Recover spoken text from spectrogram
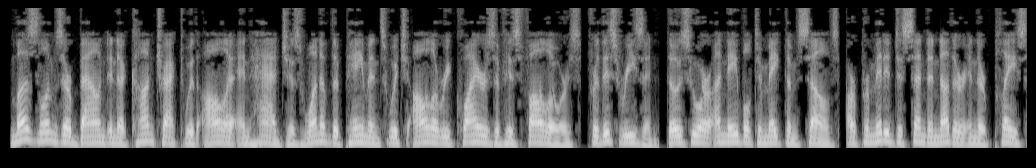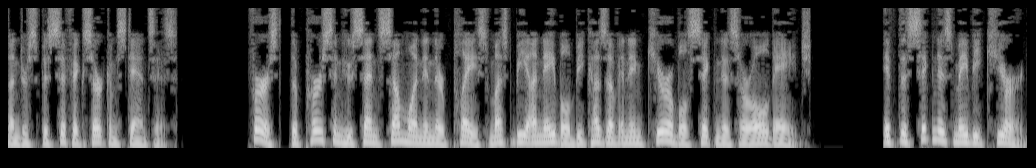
Muslims are bound in a contract with Allah and Hajj is one of the payments which Allah requires of His followers. For this reason, those who are unable to make themselves, are permitted to send another in their place under specific circumstances. First, the person who sends someone in their place must be unable because of an incurable sickness or old age. If the sickness may be cured,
